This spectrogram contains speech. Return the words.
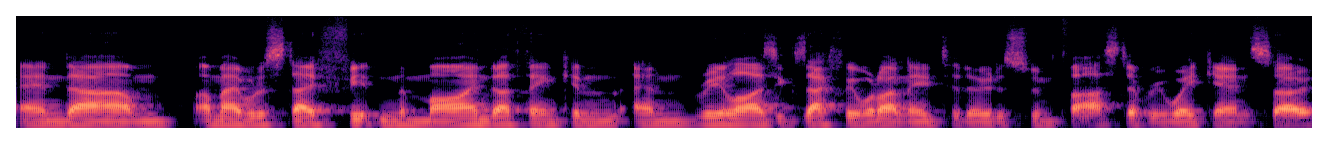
and um, I'm able to stay fit in the mind. I think, and and realize exactly what I need to do to swim fast every weekend. So.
